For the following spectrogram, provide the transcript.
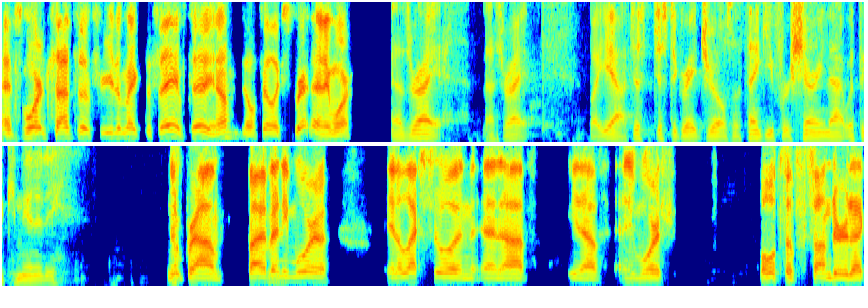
It's more incentive for you to make the save too. You know, don't feel like sprinting anymore. That's right. That's right. But yeah, just just a great drill. So thank you for sharing that with the community. No problem. If I have any more intellectual and and uh, you know any more bolts of thunder that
